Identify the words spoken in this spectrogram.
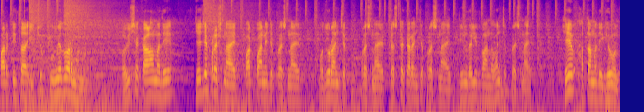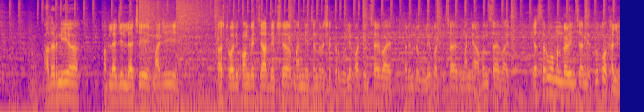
पार्टीचा इच्छुक उमेदवार म्हणून भविष्य काळामध्ये जे जे प्रश्न आहेत पाटपाण्याचे प्रश्न आहेत मजुरांचे प्रश्न आहेत कष्टकऱ्यांचे प्रश्न आहेत दीनदलित बांधवांचे प्रश्न आहेत हे हातामध्ये घेऊन आदरणीय आपल्या जिल्ह्याचे माजी राष्ट्रवादी काँग्रेसचे अध्यक्ष मान्य चंद्रशेखर घुले पाटील साहेब आहेत नरेंद्र घुले पाटील साहेब मान्य अभंग साहेब आहेत या सर्व मंडळींच्या नेतृत्वाखाली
